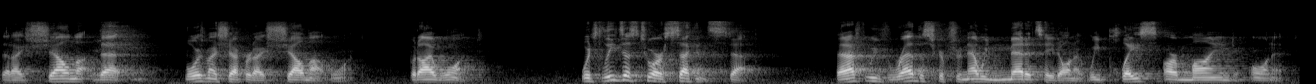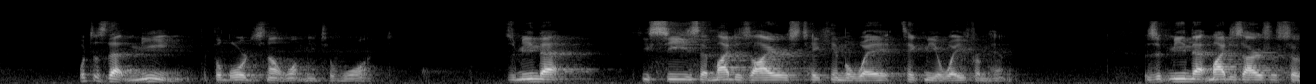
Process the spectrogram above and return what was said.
that I shall not, that Lord is my shepherd, I shall not want, but I want. Which leads us to our second step. That after we've read the scripture, now we meditate on it, we place our mind on it. What does that mean that the Lord does not want me to want? Does it mean that he sees that my desires take him away, take me away from him? Does it mean that my desires are so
